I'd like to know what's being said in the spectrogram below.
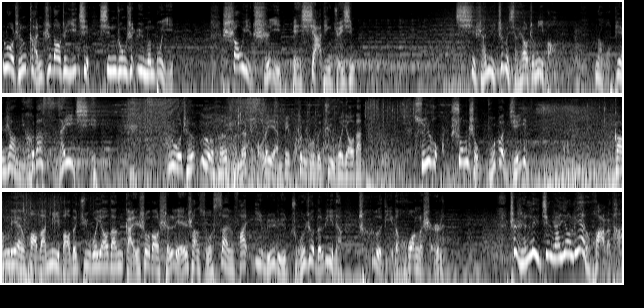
洛尘感知到这一切，心中是郁闷不已，稍一迟疑，便下定决心：既然你这么想要这秘宝，那我便让你和他死在一起。洛尘恶狠狠地瞅了眼被困住的巨窝妖丹，随后双手不断结印。刚炼化完秘宝的巨窝妖丹感受到神莲上所散发一缕缕灼热的力量，彻底的慌了神儿了。这人类竟然要炼化了他！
